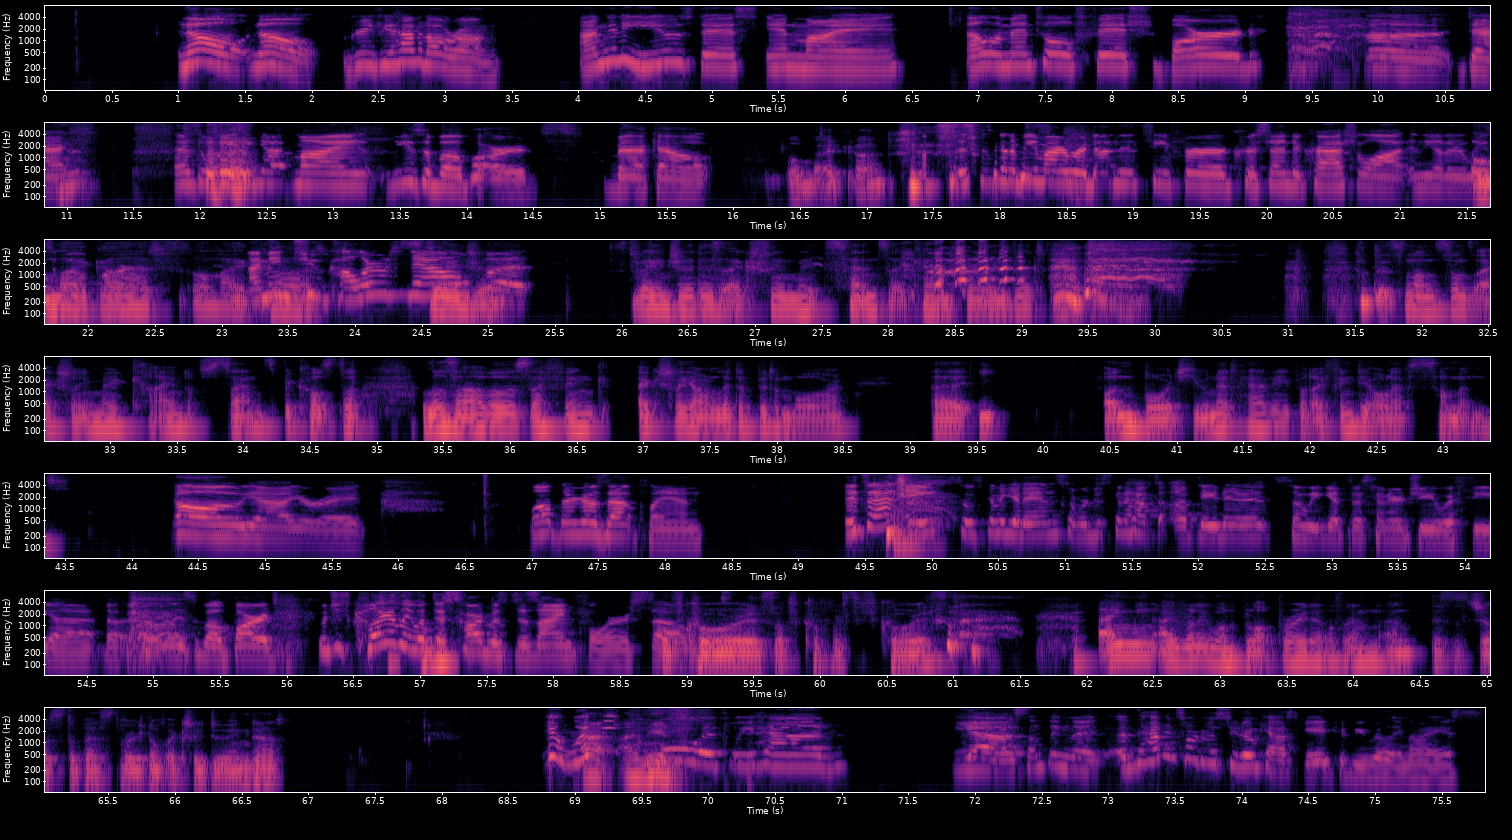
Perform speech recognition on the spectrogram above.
No, no, Grief, you have it all wrong. I'm gonna use this in my elemental fish bard uh deck as a way to get my Lizabo bards back out. Oh my god. This is gonna be my redundancy for Crescenda Crash a lot and the other oh my god. Oh my god. I'm in two colors now, Stranger. but Stranger, this actually made sense. I can't believe it. this nonsense actually made kind of sense because the Lazabos, I think, actually are a little bit more uh, e- onboard unit heavy, but I think they all have summons. oh yeah, you're right. Well, there goes that plan. It's at eight, so it's gonna get in. So we're just gonna have to update it so we get this energy with the uh the, the bards, which is clearly what this card was designed for. So Of course, of course, of course. I mean, I really want Blood Braid Elf in, and this is just the best version of actually doing that. it would be I- I cool mean- if we had, yeah, something that uh, having sort of a pseudo cascade could be really nice.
